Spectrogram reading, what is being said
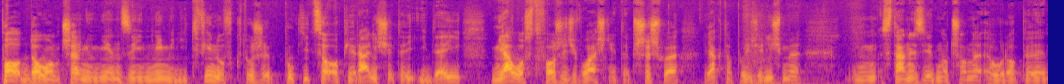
po dołączeniu między innymi Litwinów, którzy póki co opierali się tej idei, miało stworzyć właśnie te przyszłe, jak to powiedzieliśmy, mm, Stany Zjednoczone Europy,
